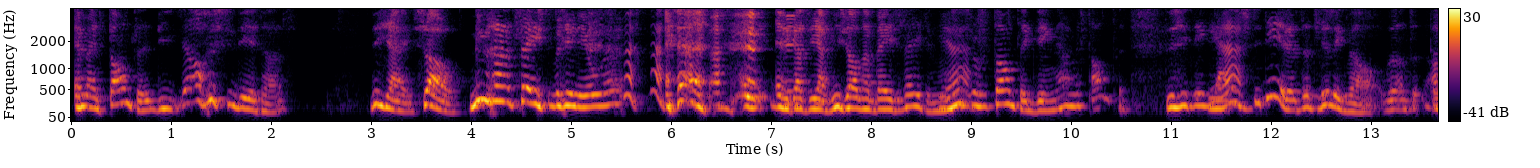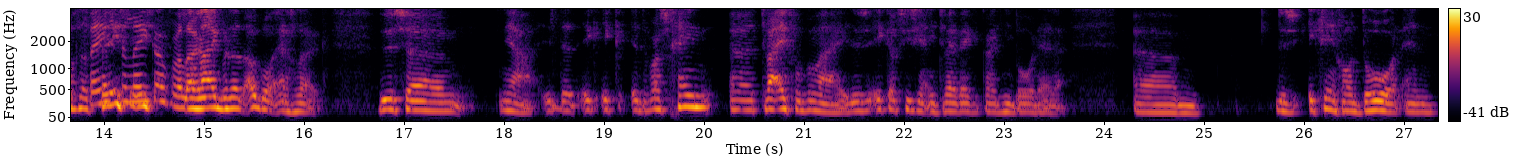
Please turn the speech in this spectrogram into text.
En mijn tante, die wel gestudeerd had, die zei, zo, nu gaat het feest beginnen, jongen. en, en ik had, ja, wie zal het nou beter weten? Mijn Ja. moeder of tante? Ik denk, nou, mijn tante. Dus ik denk, ja, Ja. studeren, dat wil ik wel. Want als dat, dat feest feesten leek ook wel dan leuk. lijkt me dat ook wel erg leuk. Dus ehm, ja, dat, ik, ik, het was geen eh, twijfel bij mij. Dus ik had zoiets van, ja, in twee weken kan je het niet beoordelen. Ehm, dus ik ging gewoon door. En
